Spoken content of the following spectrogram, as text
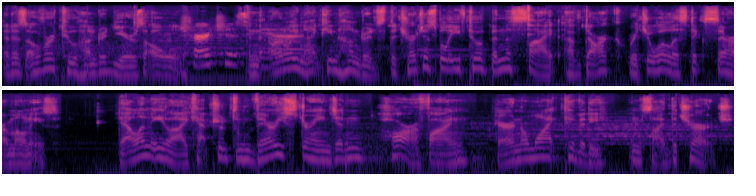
that is over 200 years old. Churches, In the early 1900s, the church is believed to have been the site of dark ritualistic ceremonies. Dell and Eli captured some very strange and horrifying paranormal activity inside the church.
